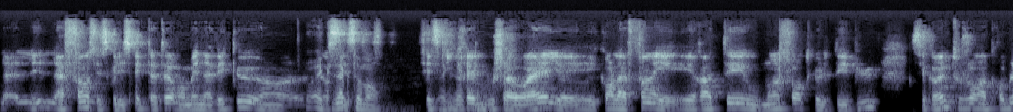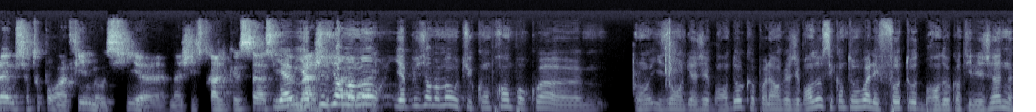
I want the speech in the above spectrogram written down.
la, la fin, c'est ce que les spectateurs emmènent avec eux. hein. Exactement. C'est- ce qui Exactement. crée le bouche à oreille. Et, et quand la fin est, est ratée ou moins forte que le début, c'est quand même toujours un problème, surtout pour un film aussi euh, magistral que ça. Il y, a, il y a dommage de plusieurs avoir- moments, il y a plusieurs moments où tu comprends pourquoi euh, on- ils ont engagé Brando, Coppola a engagé Brando. C'est quand on voit les photos de Brando quand il est jeune.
